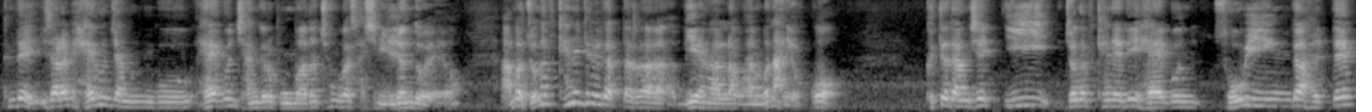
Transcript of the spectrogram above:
근데 이 사람이 해군 장구 해군 장교로 복무하던 1941년도에요. 아마 존 F 케네디를 갖다가 미행하려고 한건 아니었고 그때 당시에 이존 F 케네디 해군 소위인가 할 때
